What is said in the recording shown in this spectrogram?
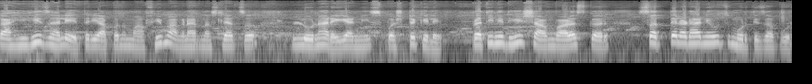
काहीही झाले तरी आपण माफी मागणार नसल्याचं लोणारे यांनी स्पष्ट केले प्रतिनिधी श्याम वाळसकर सत्यलढा न्यूज मूर्तिजापूर.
